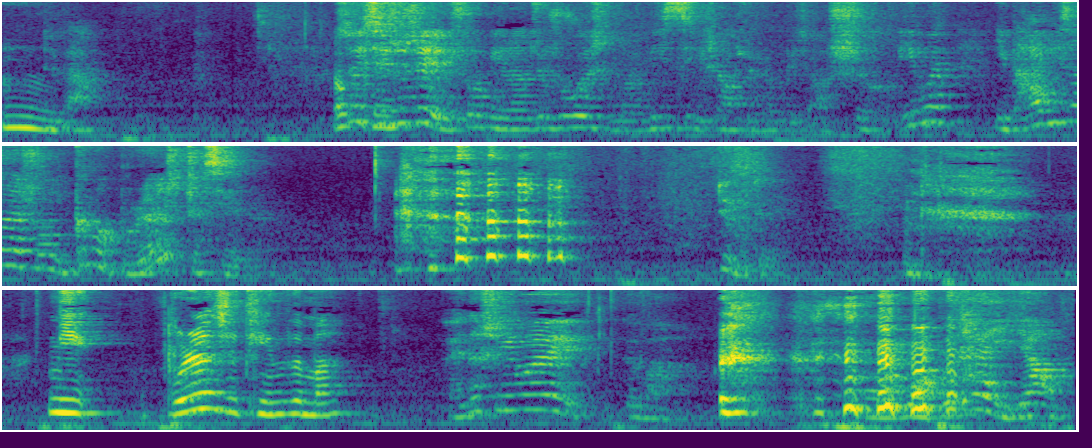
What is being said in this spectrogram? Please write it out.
对嗯吧？所以其实这也说明了，就是为什么 V 四以上选手比较适合，因为你爬 V 三的时候，你根本不认识这些人，对不对？你不认识亭子吗？哎，那是因为对吧？我我不太一样嘛。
